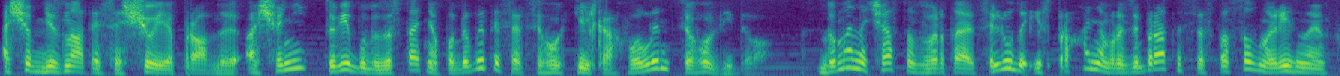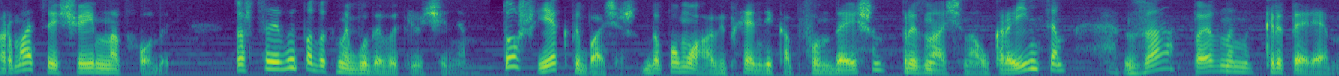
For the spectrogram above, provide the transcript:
А щоб дізнатися, що є правдою, а що ні, тобі буде достатньо подивитися всього кілька хвилин цього відео. До мене часто звертаються люди із проханням розібратися стосовно різної інформації, що їм надходить. Тож цей випадок не буде виключенням. Тож, як ти бачиш, допомога від Handicap Foundation призначена українцям за певними критеріями.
